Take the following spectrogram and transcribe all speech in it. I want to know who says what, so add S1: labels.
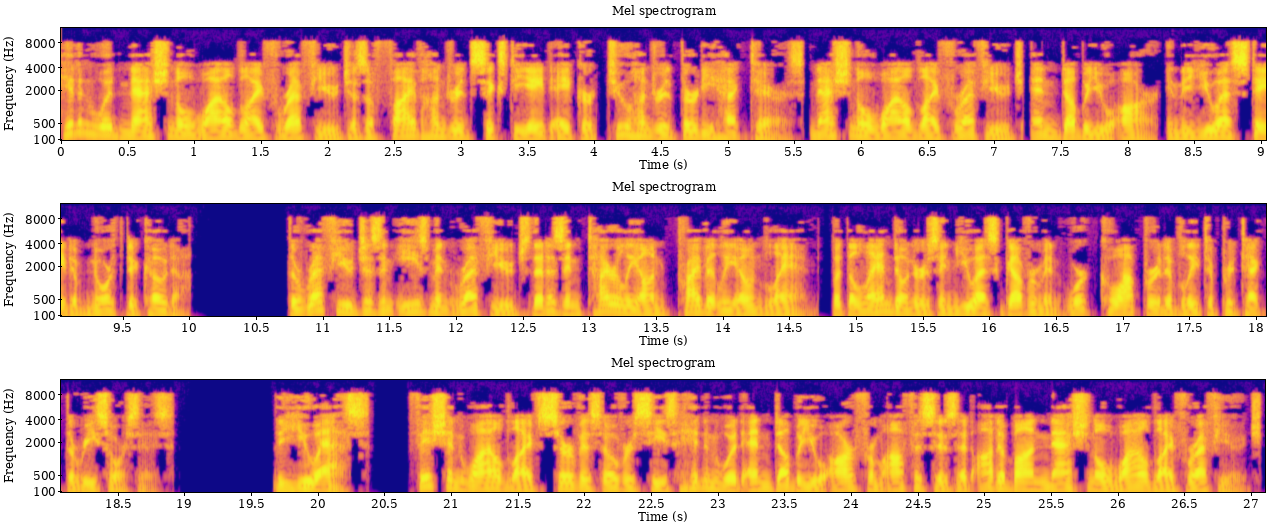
S1: Hiddenwood National Wildlife Refuge is a 568-acre (230 hectares) national wildlife refuge (NWR) in the U.S. state of North Dakota. The refuge is an easement refuge that is entirely on privately owned land, but the landowners and U.S. government work cooperatively to protect the resources. The U.S. Fish and Wildlife Service oversees Hiddenwood NWR from offices at Audubon National Wildlife Refuge.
